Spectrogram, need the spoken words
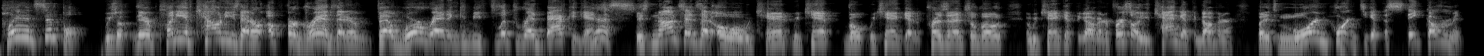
Plain and simple. We, so there are plenty of counties that are up for grabs that are that were red and can be flipped red back again. Yes. This nonsense that oh well we can't we can't vote we can't get the presidential vote and we can't get the governor. First of all, you can get the governor, but it's more important to get the state government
